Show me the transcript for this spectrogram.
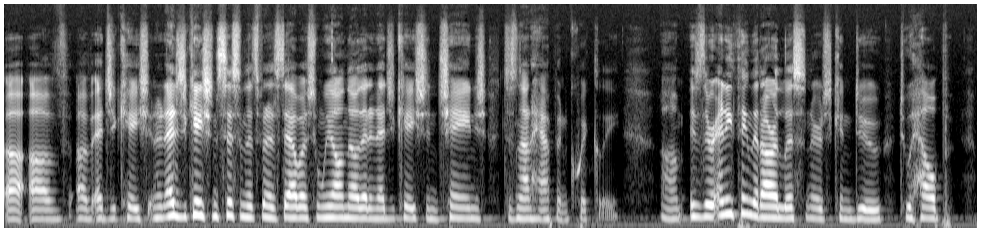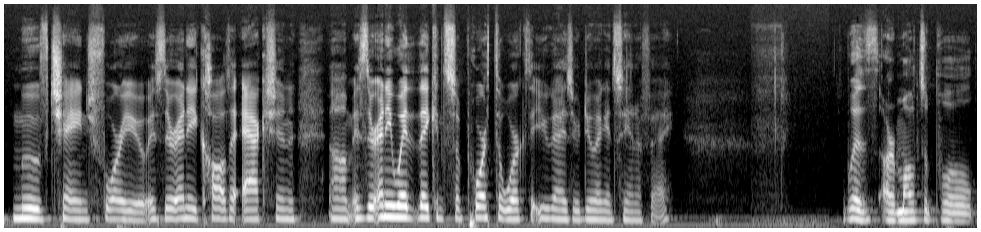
uh, of of education, an education system that's been established, and we all know that an education change does not happen quickly. Um, is there anything that our listeners can do to help move change for you? Is there any call to action? Um, is there any way that they can support the work that you guys are doing in Santa Fe? With our multiple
